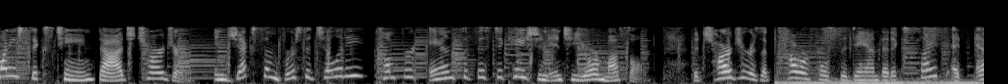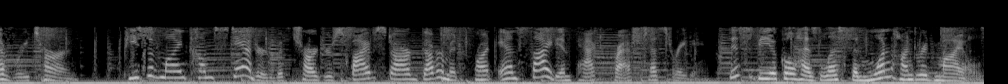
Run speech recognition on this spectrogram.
2016 Dodge Charger. Inject some versatility, comfort, and sophistication into your muscle. The Charger is a powerful sedan that excites at every turn. Peace of mind comes standard with Charger's five-star government front and side impact crash test rating. This vehicle has less than 100 miles.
